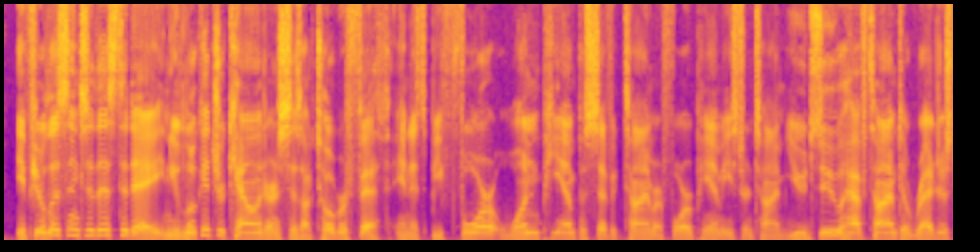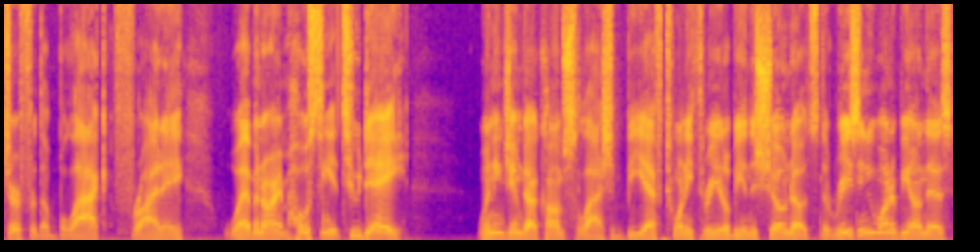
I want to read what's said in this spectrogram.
if you're listening to this today and you look at your calendar and it says October 5th and it's before 1 p.m. Pacific time or 4 p.m. Eastern time, you do have time to register for the Black Friday webinar. I'm hosting it today. winninggym.com slash bf23 it'll be in the show notes the reason you want to be on this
